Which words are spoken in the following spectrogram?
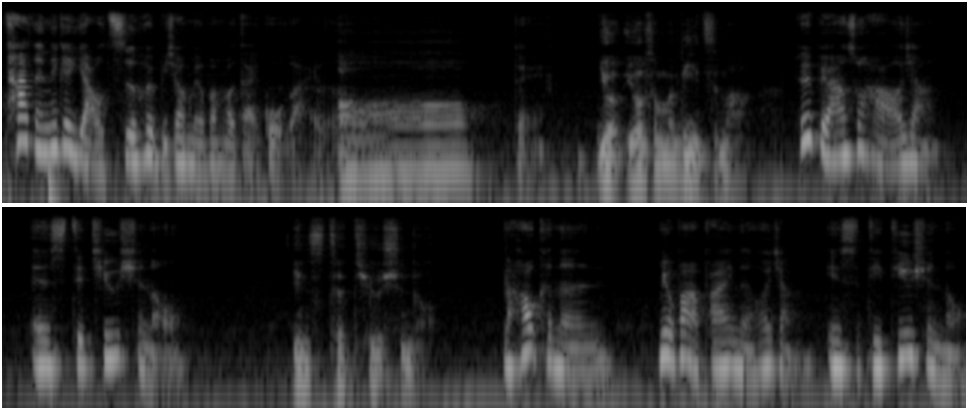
他的那个咬字会比较没有办法改过来了哦。对，有有什么例子吗？就是比方说，好好讲 institutional。institutional，然后可能没有办法发音的人会讲 institutional，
